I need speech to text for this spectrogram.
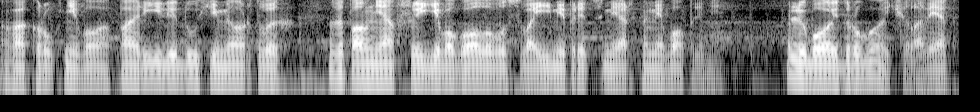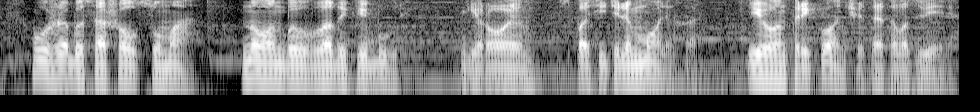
Вокруг него парили духи мертвых, заполнявшие его голову своими предсмертными воплями. Любой другой человек уже бы сошел с ума, но он был владыкой бурь, героем, спасителем Молеха, и он прикончит этого зверя.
